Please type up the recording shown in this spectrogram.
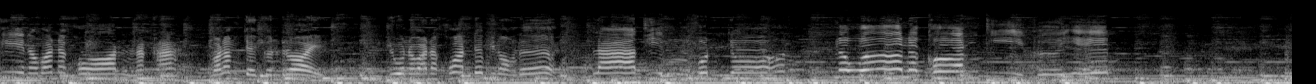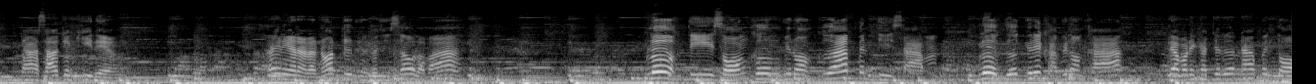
ที่นวนครนะคะมาล่ำใจเกินร้อย อยู่นวนครเด้อพี่น้องเด้อลาทินคนจร นวนครที่เคยเห็น ตาสาวจะกี้แดงให้เนี่ยน่ะนอนตื่นกันก็สิเศร้าหรอบ้าเลิกตีสองครึ่งพี่น้องเกือบเป็นตีสามเลิกเดือกอยู่ได้ค่ะพี่น้องขาแล้ววันนี้ก็จะเดินทางไปต่อ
